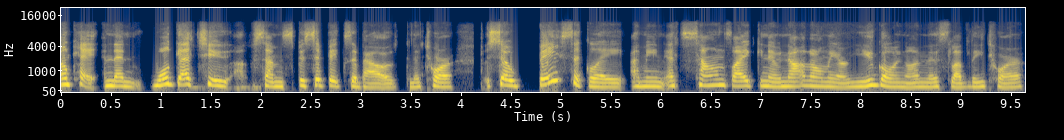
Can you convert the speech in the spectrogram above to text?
Okay, and then we'll get to some specifics about the tour. So basically, I mean, it sounds like, you know, not only are you going on this lovely tour,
